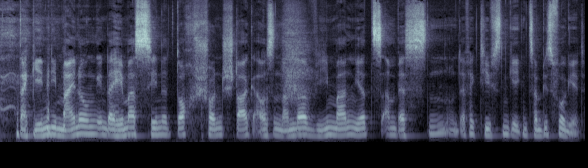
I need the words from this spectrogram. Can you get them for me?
da gehen die Meinungen in der HEMA-Szene doch schon stark auseinander, wie man jetzt am besten und effektivsten gegen Zombies vorgeht.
